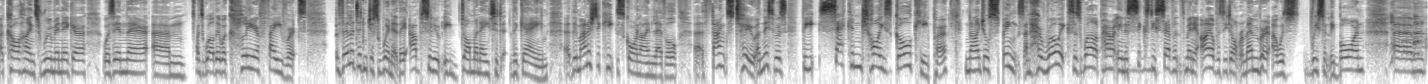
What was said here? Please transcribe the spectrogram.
Uh, Karl Heinz Rummenigge was in there um, as well. They were clear favourites. Villa didn't just win it, they absolutely dominated the game. Uh, they managed to keep the scoreline level uh, thanks to, and this was the second choice goalkeeper, Nigel Spinks, and heroics as well, apparently in the 67th minute. I obviously don't remember it. I was recently born. Um,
